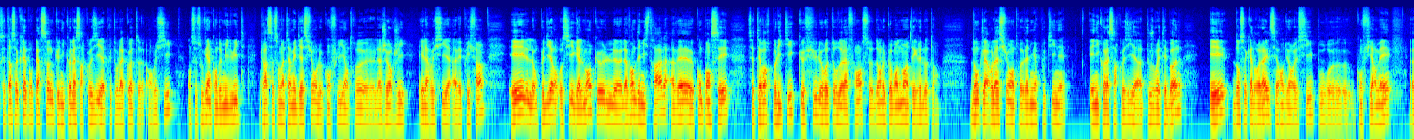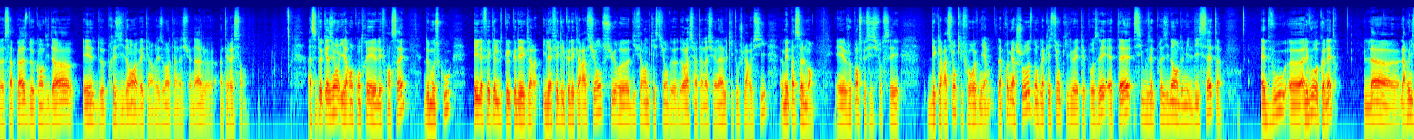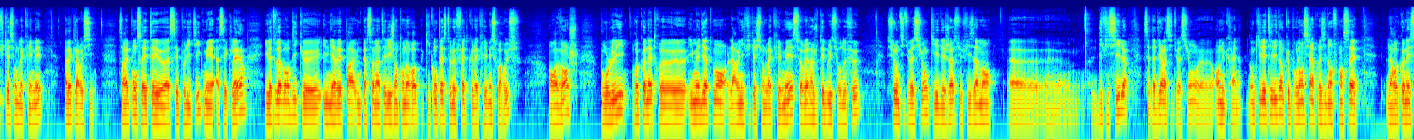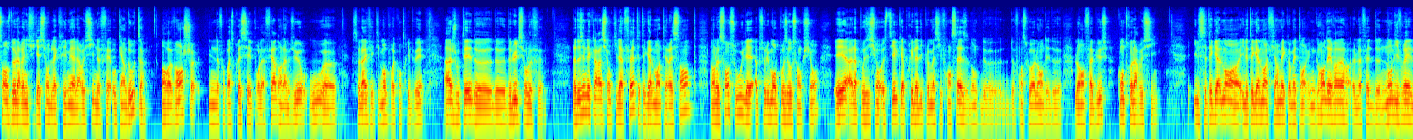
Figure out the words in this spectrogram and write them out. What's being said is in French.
C'est un secret pour personne que Nicolas Sarkozy a plutôt la cote en Russie. On se souvient qu'en 2008, grâce à son intermédiation, le conflit entre euh, la Géorgie et la Russie avait pris fin. Et on peut dire aussi également que la vente des Mistral avait euh, compensé cette erreur politique que fut le retour de la France dans le commandement intégré de l'OTAN. Donc la relation entre Vladimir Poutine et Nicolas Sarkozy a toujours été bonne. Et dans ce cadre-là, il s'est rendu en Russie pour euh, confirmer euh, sa place de candidat et de président avec un réseau international euh, intéressant. À cette occasion, il a rencontré les Français de Moscou et il a fait quelques, il a fait quelques déclarations sur différentes questions de, relations internationales qui touchent la Russie, mais pas seulement. Et je pense que c'est sur ces déclarations qu'il faut revenir. La première chose, donc la question qui lui a été posée était si vous êtes président en 2017, êtes-vous, euh, allez-vous reconnaître la, réunification de la Crimée avec la Russie Sa réponse a été euh, assez politique, mais assez claire. Il a tout d'abord dit qu'il n'y avait pas une personne intelligente en Europe qui conteste le fait que la Crimée soit russe. En revanche, pour lui, reconnaître euh, immédiatement la réunification de la Crimée serait rajouter de l'huile sur le feu sur une situation qui est déjà suffisamment difficile, c'est-à-dire la situation euh, en Ukraine. Donc il est évident que pour l'ancien président français, la reconnaissance de la réunification de la Crimée à la Russie ne fait aucun doute. En revanche, il ne faut pas se presser pour la faire dans la mesure où euh, cela effectivement pourrait contribuer à ajouter de l'huile sur le feu. La deuxième déclaration qu'il a faite est également intéressante dans le sens où il est absolument opposé aux sanctions et à la position hostile qu'a pris la diplomatie française, donc de, François Hollande et de Laurent Fabius, contre la Russie. Il, est également, il est également affirmé comme étant une grande erreur le fait de non livrer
